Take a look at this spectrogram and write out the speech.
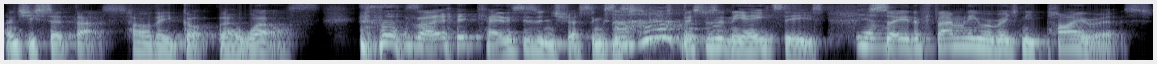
And she said that's how they got their wealth. I was like, okay, this is interesting. This, uh-huh. this was in the 80s. Yeah. So the family were originally pirates.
